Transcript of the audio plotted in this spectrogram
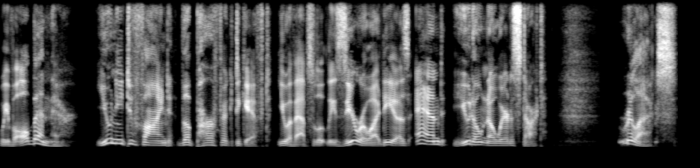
We've all been there. You need to find the perfect gift. You have absolutely zero ideas and you don't know where to start. Relax.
